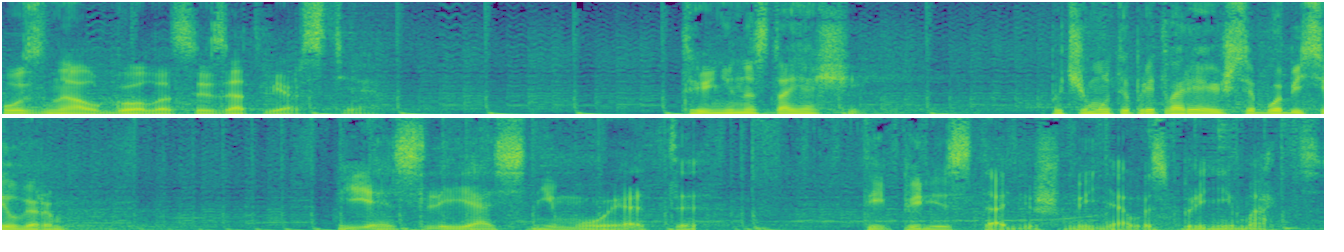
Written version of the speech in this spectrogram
узнал голос из отверстия. «Ты не настоящий. Почему ты притворяешься Бобби Силвером?» «Если я сниму это, ты перестанешь меня воспринимать».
